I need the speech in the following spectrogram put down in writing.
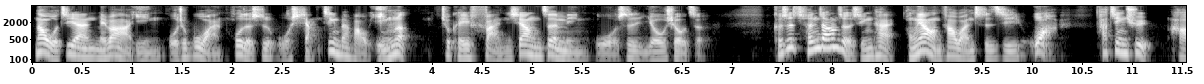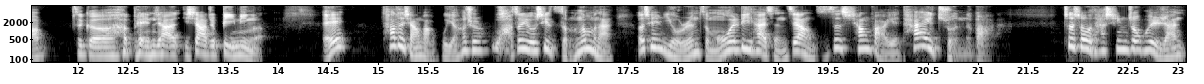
那我既然没办法赢，我就不玩，或者是我想尽办法我赢了，就可以反向证明我是优秀者。可是成长者心态，同样他玩吃鸡，哇，他进去好，这个 被人家一下就毙命了，诶，他的想法不一样，他觉得哇，这游戏怎么那么难？而且有人怎么会厉害成这样子？这枪法也太准了吧！这时候他心中会燃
